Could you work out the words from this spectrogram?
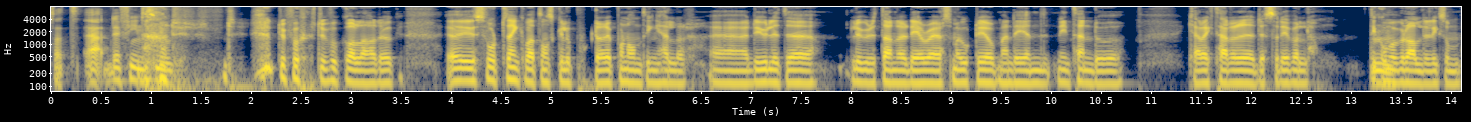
Så att, ja, det finns nog. du, får, du får kolla. Det det är svårt att tänka på att de skulle porta det på någonting heller. Eh, Det är ju lite lurigt där när det är Rare som har gjort det, men det är Nintendo-karaktärer i det, så det är väl... Det kommer Mm. väl aldrig liksom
